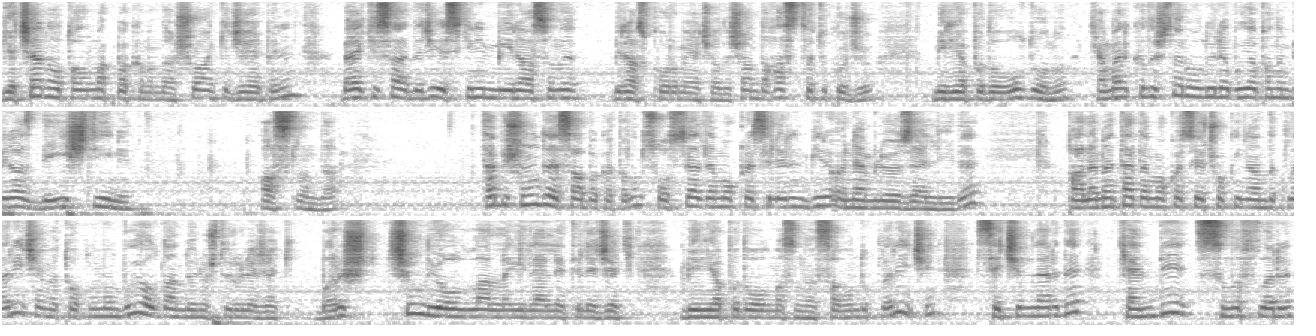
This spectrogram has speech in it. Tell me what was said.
geçer not almak bakımından şu anki CHP'nin belki sadece eskinin mirasını biraz korumaya çalışan daha statükocu bir yapıda olduğunu, Kemal Kılıçdaroğlu ile bu yapının biraz değiştiğini aslında. Tabii şunu da hesaba katalım. Sosyal demokrasilerin bir önemli özelliği de parlamenter demokrasiye çok inandıkları için ve toplumun bu yoldan dönüştürülecek, barışçıl yollarla ilerletilecek bir yapıda olmasını savundukları için seçimlerde kendi sınıfları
